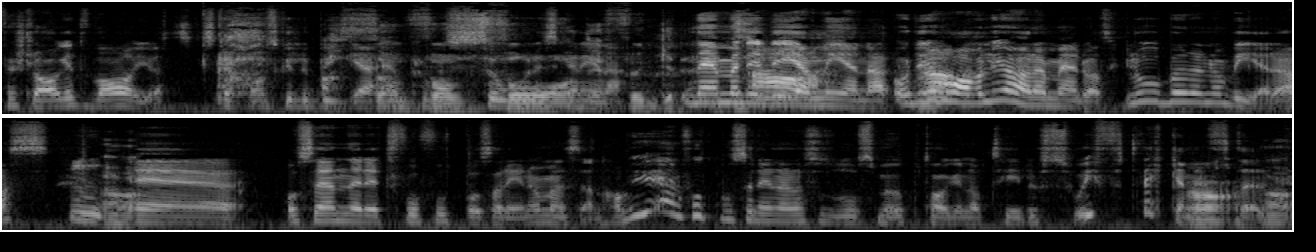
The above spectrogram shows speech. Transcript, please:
Förslaget var ju att Stockholm skulle bygga Alltså, en vad provisorisk var det arena. för grej? Nej men det är det Ah. jag menar. Och det Ja. har väl att göra med då att Globen renoveras. Mm. Ja. Eh, och sen är det två fotbollsarenor men sen har vi ju en fotbollsarena som, då som är upptagen av Taylor Swift veckan Ja, efter. ja.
